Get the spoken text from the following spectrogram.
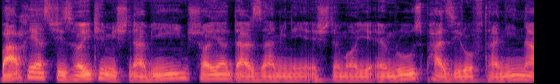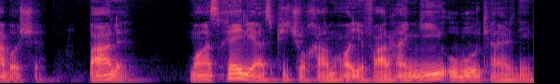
برخی از چیزهایی که میشنویم شاید در زمینه اجتماعی امروز پذیرفتنی نباشه. بله ما از خیلی از پیچ و خمهای فرهنگی عبور کردیم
